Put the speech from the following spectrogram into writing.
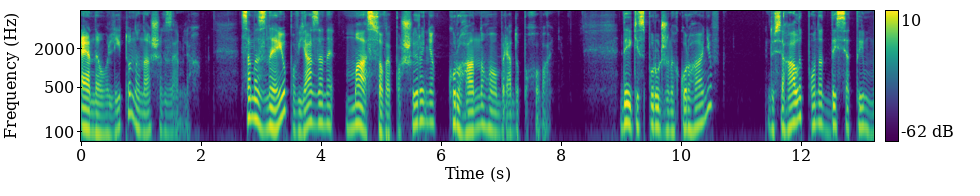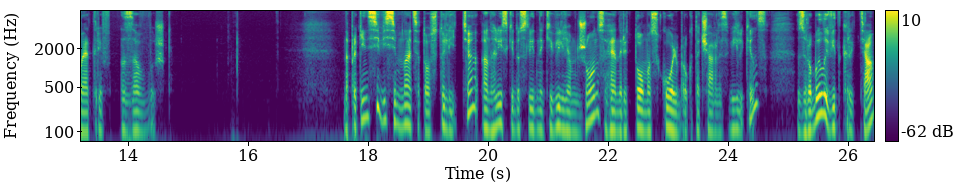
енеоліту на наших землях. Саме з нею пов'язане масове поширення курганного обряду поховання. Деякі споруджених курганів досягали понад 10 метрів заввишки. Наприкінці XVIII століття англійські дослідники Вільям Джонс, Генрі Томас Кольбрук та Чарльз Вілкінс зробили відкриття,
